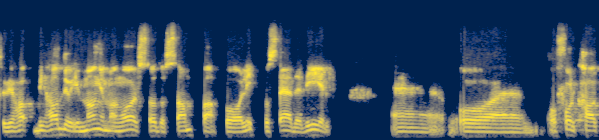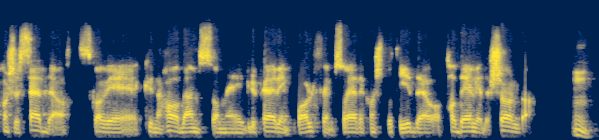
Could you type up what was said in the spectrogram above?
For vi, hadde jo i mange mange år stått og stampa på, litt på stedet hvil. Eh, og, og, folk har kanskje sett det at skal vi kunne ha dem som ei gruppering på Alfheim, så er det kanskje på tide å ta del i det sjøl, da. Mm.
